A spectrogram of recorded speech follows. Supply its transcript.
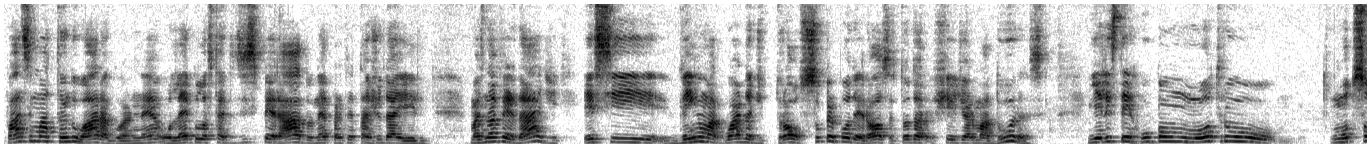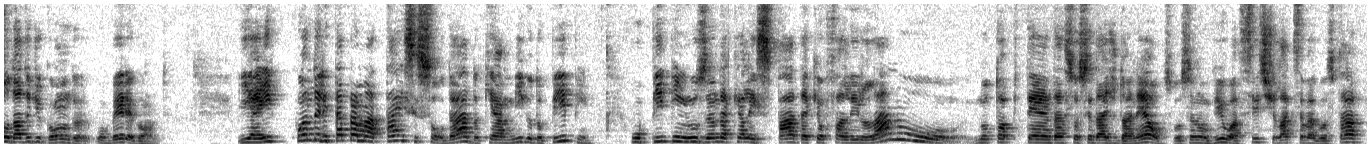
quase matando o Aragorn, né? O Legolas está desesperado, né, para tentar ajudar ele. Mas na verdade, esse vem uma guarda de trolls super poderosa, toda cheia de armaduras, e eles derrubam um outro um outro soldado de Gondor, o Beregond. E aí, quando ele tá para matar esse soldado, que é amigo do Pippin, o Pippin usando aquela espada que eu falei lá no, no top 10 da Sociedade do Anel, se você não viu, assiste lá que você vai gostar,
